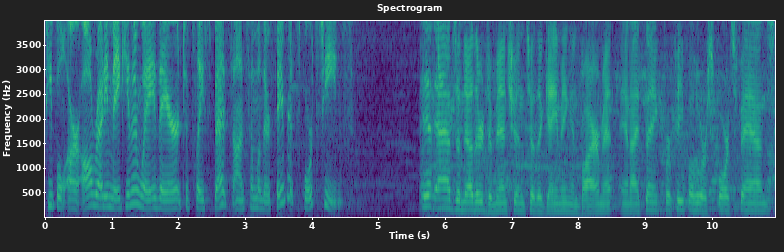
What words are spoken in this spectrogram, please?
people are already making their way there to place bets on some of their favorite sports teams. It adds another dimension to the gaming environment, and I think for people who are sports fans,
